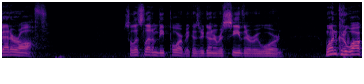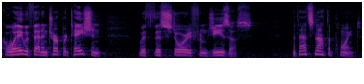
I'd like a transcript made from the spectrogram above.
better off. So let's let them be poor because they're going to receive their reward. One could walk away with that interpretation with this story from Jesus, but that's not the point.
